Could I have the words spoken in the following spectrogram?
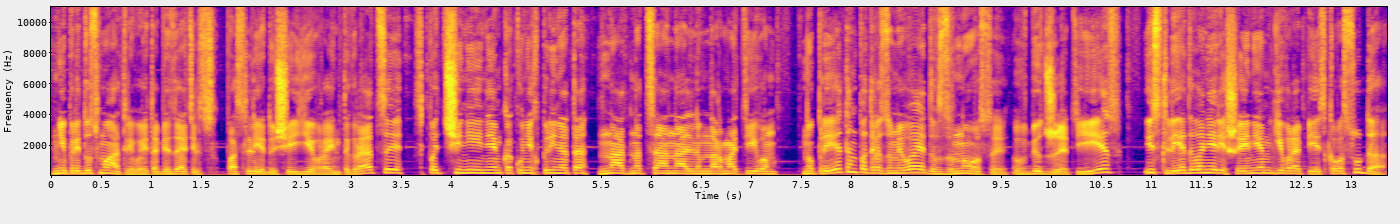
не предусматривает обязательств последующей евроинтеграции с подчинением, как у них принято, наднациональным нормативам, но при этом подразумевает взносы в бюджет ЕС и следование решениям Европейского суда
